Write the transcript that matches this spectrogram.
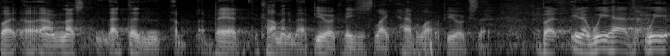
But uh, um, that's, that doesn't a, a bad comment about Buick. They just like have a lot of Buicks there. But you know, we have we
